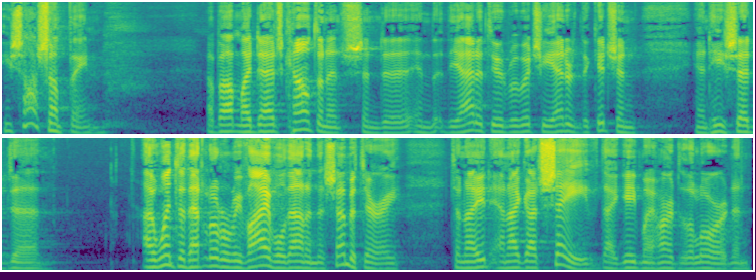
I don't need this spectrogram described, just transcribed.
he saw something about my dad's countenance and, uh, and the attitude with which he entered the kitchen, and he said, uh, "I went to that little revival down in the cemetery tonight, and I got saved. I gave my heart to the Lord." And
